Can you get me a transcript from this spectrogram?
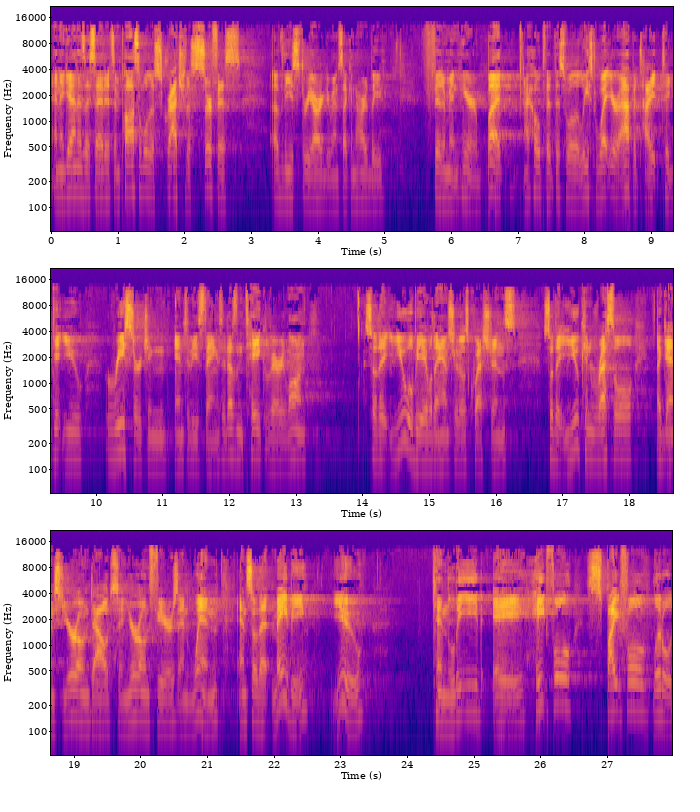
And again, as I said, it's impossible to scratch the surface of these three arguments. I can hardly fit them in here. But I hope that this will at least whet your appetite to get you researching into these things. It doesn't take very long so that you will be able to answer those questions so that you can wrestle against your own doubts and your own fears and win, and so that maybe you can lead a hateful, spiteful little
